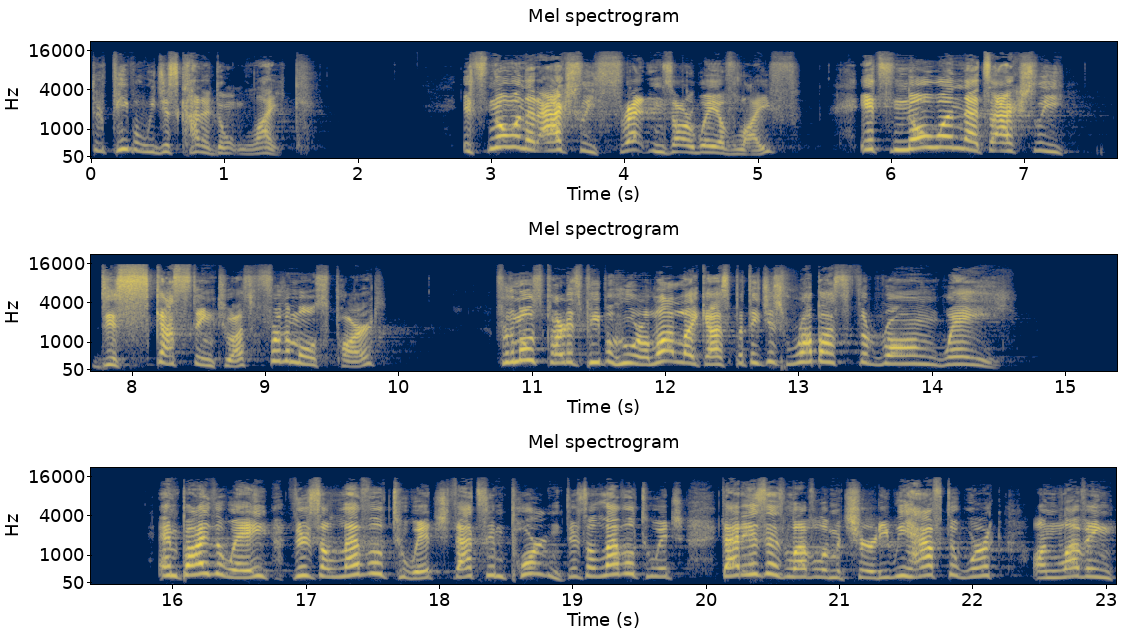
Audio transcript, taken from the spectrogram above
they're people we just kind of don't like. It's no one that actually threatens our way of life. It's no one that's actually disgusting to us for the most part. For the most part, it's people who are a lot like us, but they just rub us the wrong way. And by the way, there's a level to which that's important. There's a level to which that is a level of maturity. We have to work on loving.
